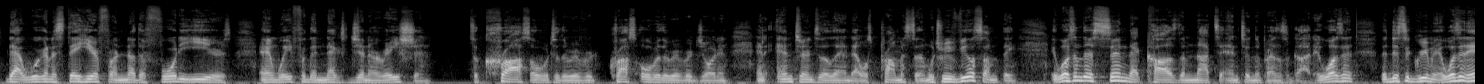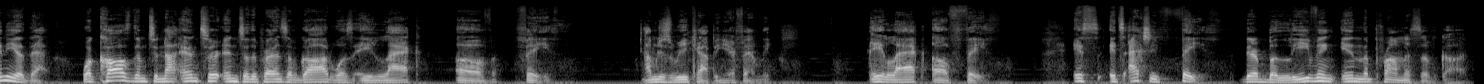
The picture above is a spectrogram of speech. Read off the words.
That we're going to stay here for another 40 years and wait for the next generation to cross over to the river, cross over the river Jordan and enter into the land that was promised to them, which reveals something. It wasn't their sin that caused them not to enter in the presence of God. It wasn't the disagreement. It wasn't any of that. What caused them to not enter into the presence of God was a lack of faith. I'm just recapping here, family. A lack of faith. It's it's actually faith. They're believing in the promise of God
